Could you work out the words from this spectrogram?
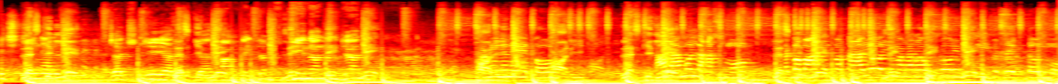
Let's get Gina. lit. Judge Gian Let's get lit. Kay Judge Lit, Gina lit, lit. Party. Ano na ito? Party. Let's get Alam mo, lit. lakas mo. Lit. pa tayo. Yung mga round ko, yung i-breakdown mo.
